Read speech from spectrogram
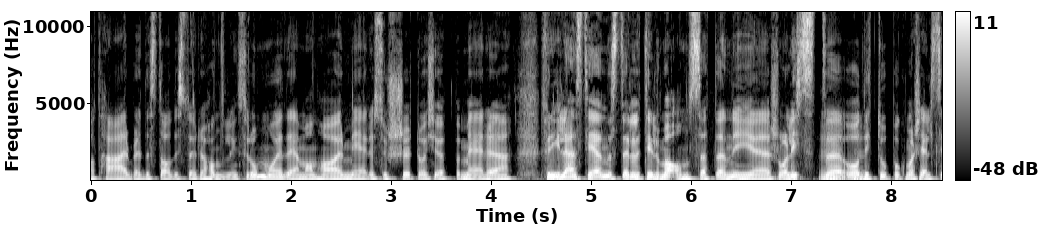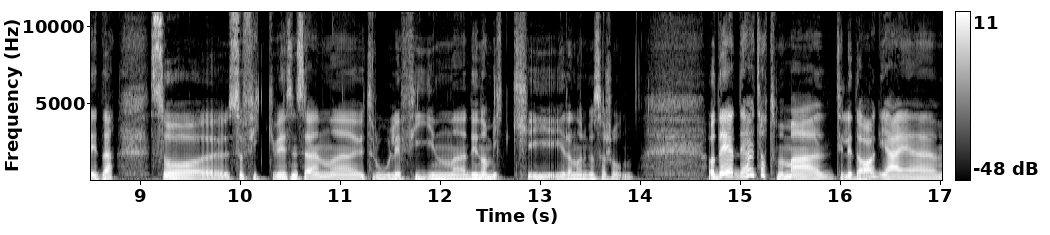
at her ble det stadig større handlingsrom. Og idet man har mer ressurser til å kjøpe mer eh, frilanstjenester, eller til og med ansette en ny eh, journalist, mm. og ditto på kommersiell side, så, så fikk vi, syns jeg, en utrolig fin fin eh, dynamikk i, i den organisasjonen. Og det, det, har jeg tatt med meg til i dag. Jeg, eh,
